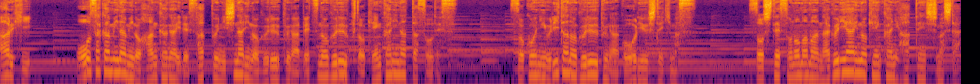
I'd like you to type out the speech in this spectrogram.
ある日、大阪南の繁華街でサップ西成のグループが別のグループと喧嘩になったそうです。そこに売田のグループが合流してきます。そしてそのまま殴り合いの喧嘩に発展しました。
